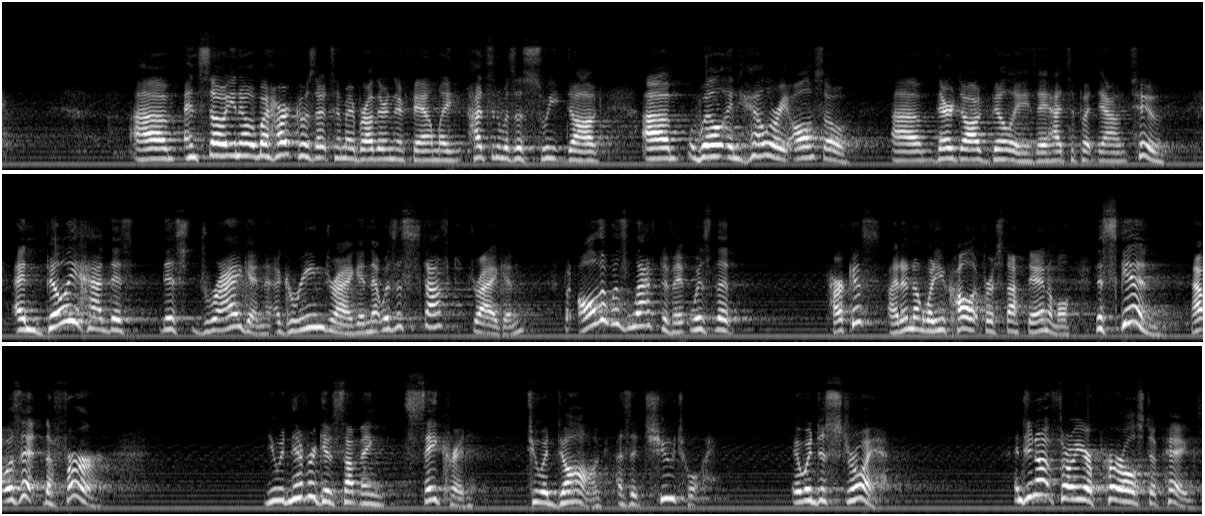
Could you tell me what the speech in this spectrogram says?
Um, and so, you know, my heart goes out to my brother and their family. Hudson was a sweet dog. Um, Will and Hillary also, um, their dog Billy, they had to put down too. And Billy had this this dragon, a green dragon, that was a stuffed dragon, but all that was left of it was the carcass. I don't know what do you call it for a stuffed animal. The skin. That was it, the fur. You would never give something sacred to a dog as a chew toy, it would destroy it. And do not throw your pearls to pigs.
